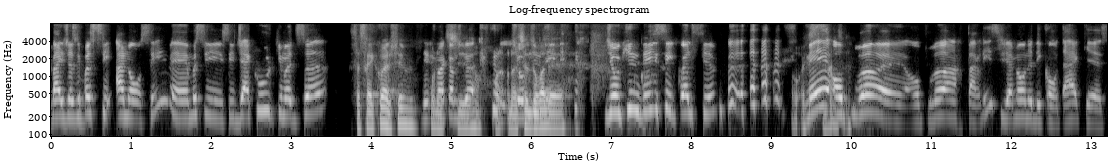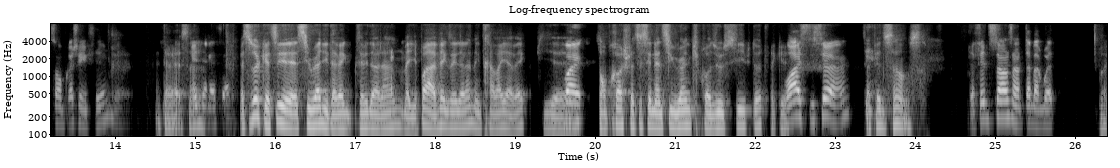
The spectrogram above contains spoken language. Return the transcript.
Ben, je sais pas si c'est annoncé, mais moi, c'est Cool qui m'a dit ça. Ça serait quoi le film? Des On rumeurs comme a-tu ça. on- le droit aucune de. J'ai aucune idée c'est quoi le film. Mais on pourra, euh, on pourra en reparler si jamais on a des contacts euh, sur son prochain film. Intéressant. Intéressant. Mais c'est sûr que tu sais, si Red est avec Xavier Dolan, ben, il n'est pas avec Xavier Dolan, mais il travaille avec. Puis euh, Ouais. tu sais, C'est Nancy Grant qui produit aussi. Puis tout, fait que Ouais, c'est ça, hein? Ça fait du sens. Ça fait du sens en tabarouette. Ouais.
